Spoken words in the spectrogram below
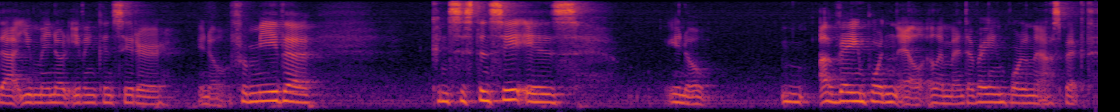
that you may not even consider you know. For me the consistency is you know a very important element a very important aspect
